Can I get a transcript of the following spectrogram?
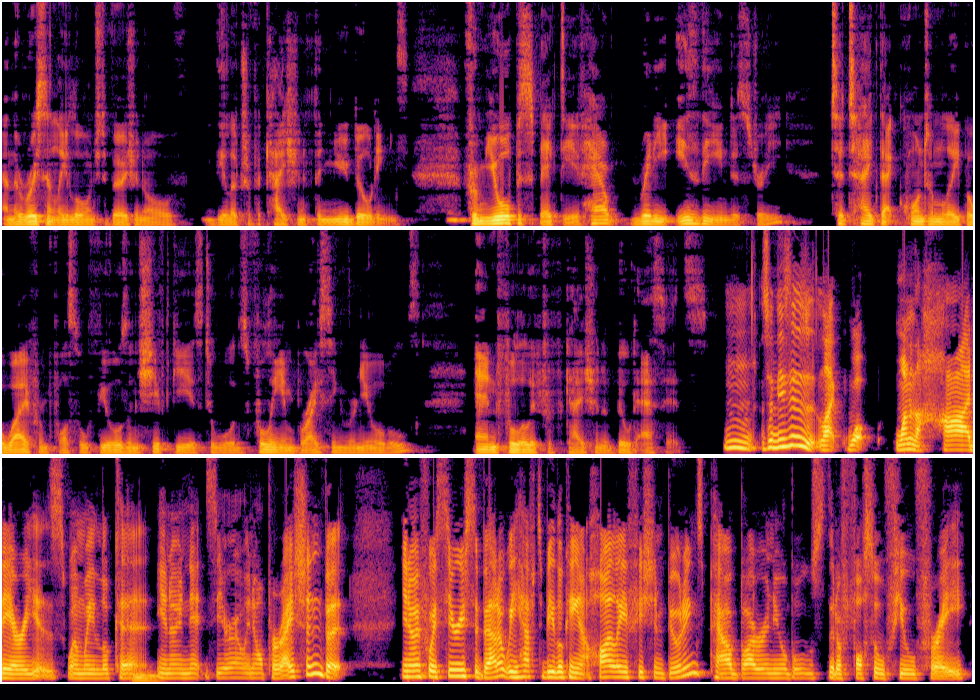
and the recently launched version of the electrification for new buildings. Mm-hmm. From your perspective, how ready is the industry to take that quantum leap away from fossil fuels and shift gears towards fully embracing renewables and full electrification of built assets. Mm, so this is like what one of the hard areas when we look at mm. you know net zero in operation, but you know if we're serious about it, we have to be looking at highly efficient buildings powered by renewables that are fossil fuel free.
